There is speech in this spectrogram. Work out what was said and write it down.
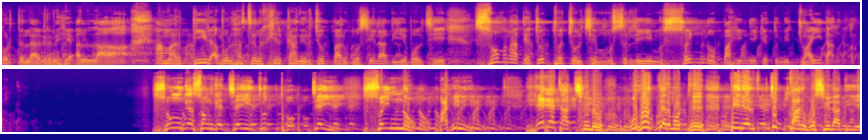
করতে লাগলেন, হে আল্লাহ, আমার পীর আবুল হাসান খিরকানির জুব্বার ওসিলা দিয়ে বলছি, সোমনাথে যুদ্ধ চলছে, মুসলিম সৈন্য বাহিনীকে তুমি জয় দান করো। সঙ্গে সঙ্গে যেই যুদ্ধ, যেই সৈন্য বাহিনী হেরে যাচ্ছিল, মুহূর্তের মধ্যে পীরের জুব্বার ওসিলা দিয়ে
